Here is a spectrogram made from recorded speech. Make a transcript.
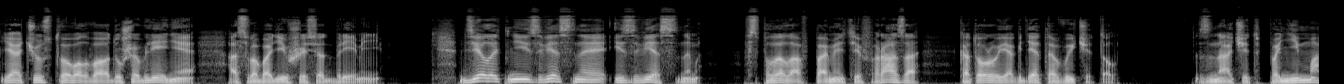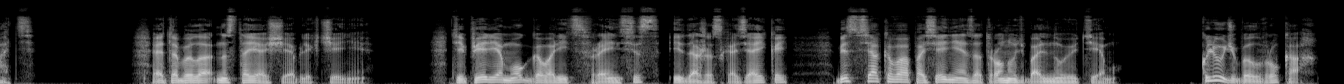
Я чувствовал воодушевление, освободившись от бремени. «Делать неизвестное известным» всплыла в памяти фраза, которую я где-то вычитал. Значит, понимать. Это было настоящее облегчение. Теперь я мог говорить с Фрэнсис и даже с хозяйкой, без всякого опасения затронуть больную тему. Ключ был в руках.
